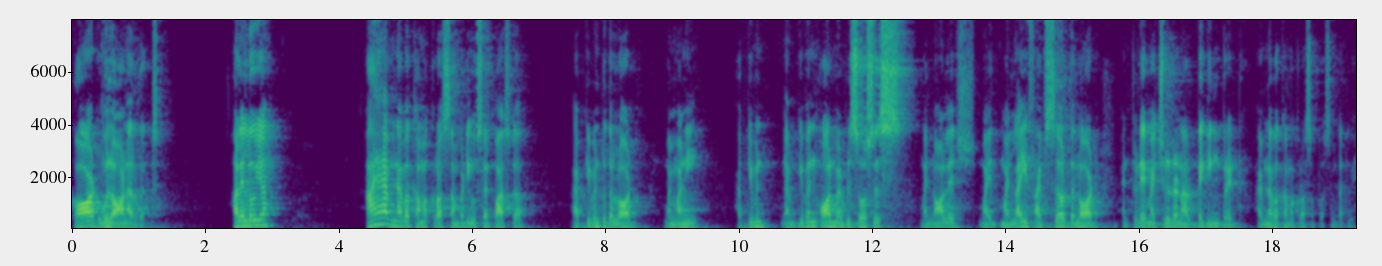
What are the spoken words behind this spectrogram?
God will honor that. Hallelujah. I have never come across somebody who said, Pastor, I've given to the Lord my money, I've given, I've given all my resources, my knowledge, my, my life, I've served the Lord, and today my children are begging bread. I've never come across a person that way.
